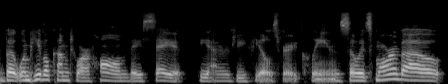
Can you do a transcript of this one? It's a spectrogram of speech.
but when people come to our home, they say it, the energy feels very clean. So it's more about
